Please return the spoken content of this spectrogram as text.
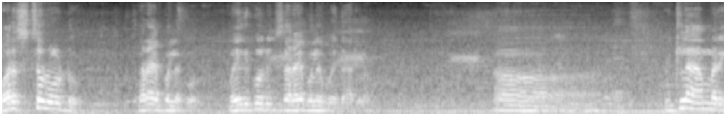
వరస్ట్ రోడ్డు సరాయపల్లెకు వైదికూరు నుంచి సరాయపల్లె పోయే దారిలో. ఇట్లా మరి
